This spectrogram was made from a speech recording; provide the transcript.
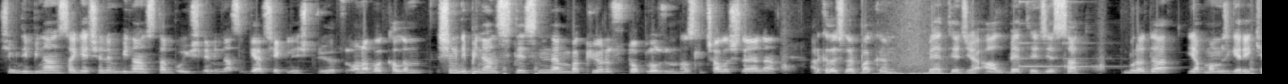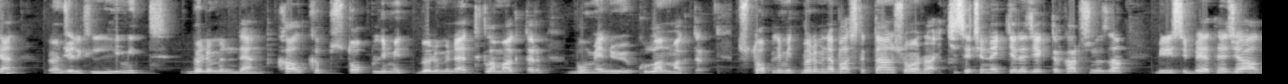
Şimdi Binance'a geçelim. Binance'da bu işlemi nasıl gerçekleştiriyoruz ona bakalım. Şimdi Binance sitesinden bakıyoruz stop loss'un nasıl çalıştığına. Arkadaşlar bakın BTC al, BTC sat. Burada yapmamız gereken öncelikle limit bölümünden kalkıp stop limit bölümüne tıklamaktır. Bu menüyü kullanmaktır. Stop limit bölümüne bastıktan sonra iki seçenek gelecektir karşınıza. Birisi BTC al,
